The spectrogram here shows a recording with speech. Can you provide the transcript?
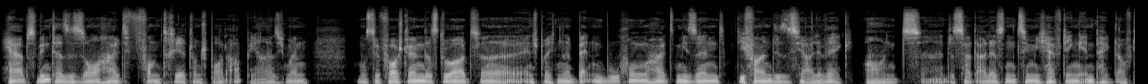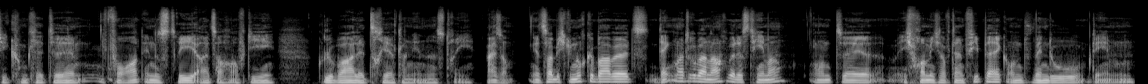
Herbst-Wintersaison halt vom Triathlon-Sport ab, ja. Also ich meine, muss dir vorstellen, dass dort äh, entsprechende Bettenbuchungen halt mir sind, die fallen dieses Jahr alle weg. Und äh, das hat alles einen ziemlich heftigen Impact auf die komplette Vorortindustrie als auch auf die globale Triathlon-Industrie. Also, jetzt habe ich genug gebabbelt. Denk mal drüber nach über das Thema und äh, ich freue mich auf dein Feedback und wenn du dem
